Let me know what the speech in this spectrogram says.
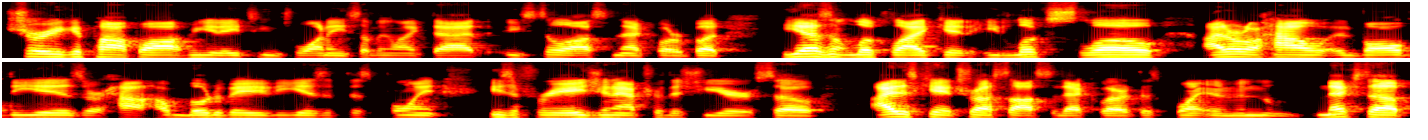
Sure, he could pop off and get 18 20, something like that. He's still Austin Ekeler, but he hasn't looked like it. He looks slow. I don't know how involved he is or how, how motivated he is at this point. He's a free agent after this year. So I just can't trust Austin Ekeler at this point. And then next up,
